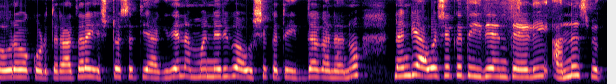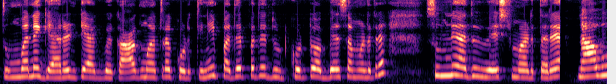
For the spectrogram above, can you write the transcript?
ಗೌರವ ಕೊಡ್ತಾರೆ. ಆ ಥರ ಎಷ್ಟೋ ಸತಿ ಆಗಿದೆ. ನಮ್ಮ ಮನೆಯವರಿಗೂ ಅವಶ್ಯಕತೆ ಇದ್ದಾಗ ನಾನು ನನಗೆ ಅವಶ್ಯಕತೆ ಇದೆ ಅಂತ ಹೇಳಿ ಅನ್ನಿಸ್ಬೇಕು. ತುಂಬಾ ಗ್ಯಾರಂಟಿ ಆಗಬೇಕು. ಆಗ ಮಾತ್ರ ಕೊಡ್ತೀನಿ. ಪದೇ ಪದೇ ದುಡ್ಡು ಕೊಟ್ಟು ಅಭ್ಯಾಸ ಮಾಡಿದ್ರೆ ಸುಮ್ಮನೆ ಅದು ವೇಸ್ಟ್ ಮಾಡ್ತಾರೆ. ನಾವು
